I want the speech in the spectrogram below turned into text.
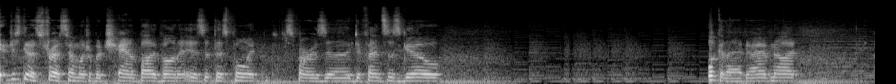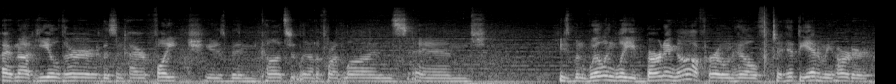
Yeah, just gonna stress how much of a champ Ivana is at this point, as far as uh, defenses go. Look at that, I have not I have not healed her this entire fight. She has been constantly on the front lines, and she's been willingly burning off her own health to hit the enemy harder.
